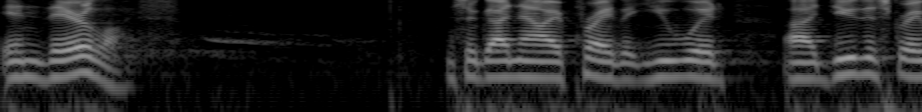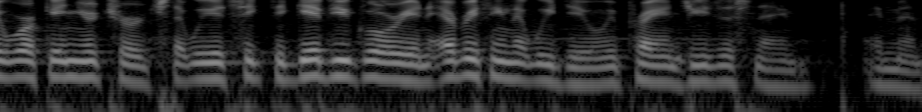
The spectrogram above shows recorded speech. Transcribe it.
in their life. And so, God, now I pray that you would uh, do this great work in your church, that we would seek to give you glory in everything that we do. And we pray in Jesus' name. Amen.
